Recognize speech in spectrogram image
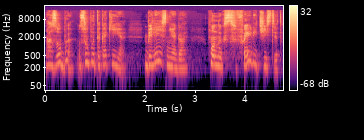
А зубы? Зубы-то какие? Белее снега. Он их с Фейри чистит.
